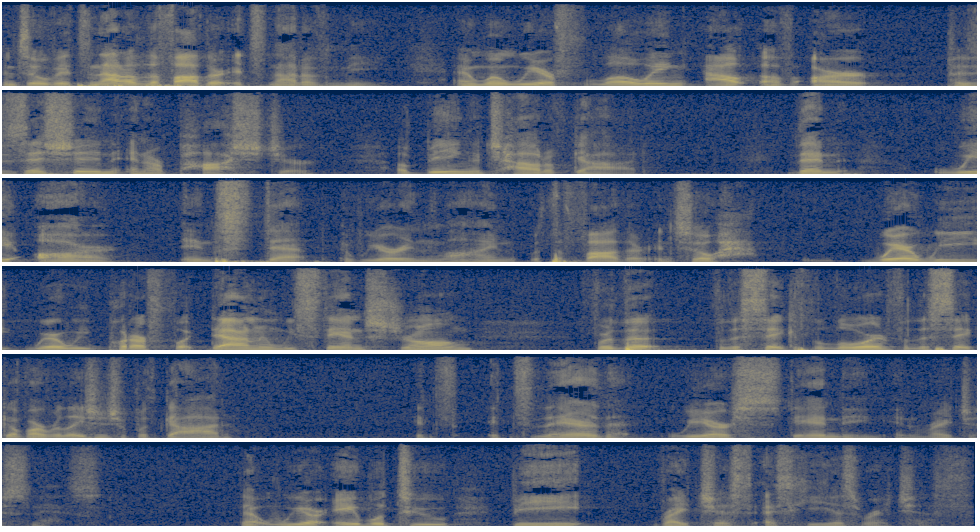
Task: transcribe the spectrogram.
And so if it's not of the Father, it's not of me. And when we are flowing out of our position and our posture of being a child of God, then we are in step and we are in line with the Father. And so where we where we put our foot down and we stand strong for the for the sake of the Lord, for the sake of our relationship with God, it's it's there that we are standing in righteousness. That we are able to be righteous as he is righteous.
